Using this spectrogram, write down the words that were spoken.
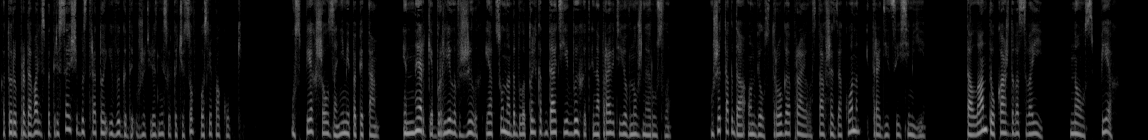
которую продавали с потрясающей быстротой и выгодой уже через несколько часов после покупки. Успех шел за ними по пятам, Энергия бурлила в жилах, и отцу надо было только дать ей выход и направить ее в нужное русло. Уже тогда он вел строгое правило, ставшее законом и традицией семьи. Таланты у каждого свои, но успех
